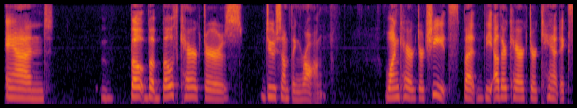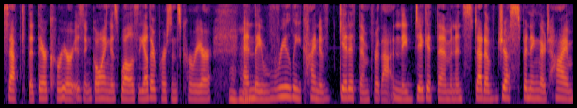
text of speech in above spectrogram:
And both but both characters do something wrong one character cheats, but the other character can't accept that their career isn't going as well as the other person's career. Mhm. And they really kind of get at them for that and they dig at them. And instead of just spending their time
